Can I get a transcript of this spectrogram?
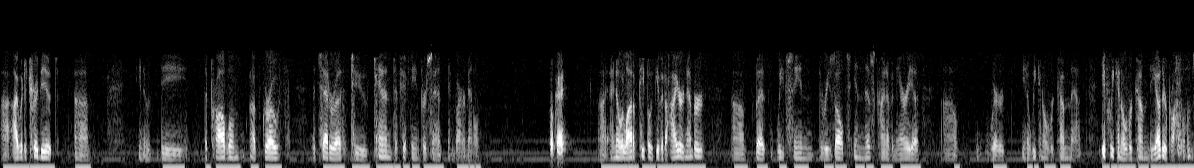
Uh, I would attribute, uh, you know, the the problem of growth, et cetera, to 10 to 15 percent environmental. Okay. Uh, I know a lot of people give it a higher number, uh, but we've seen the results in this kind of an area uh, where you know we can overcome that if we can overcome the other problems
